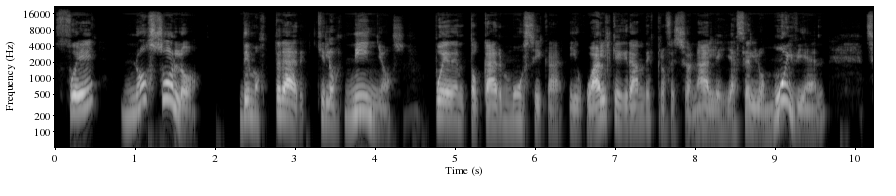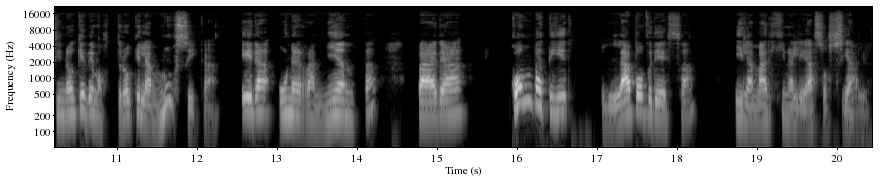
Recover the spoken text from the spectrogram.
fue no solo demostrar que los niños pueden tocar música igual que grandes profesionales y hacerlo muy bien, sino que demostró que la música era una herramienta para combatir la pobreza y la marginalidad social.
